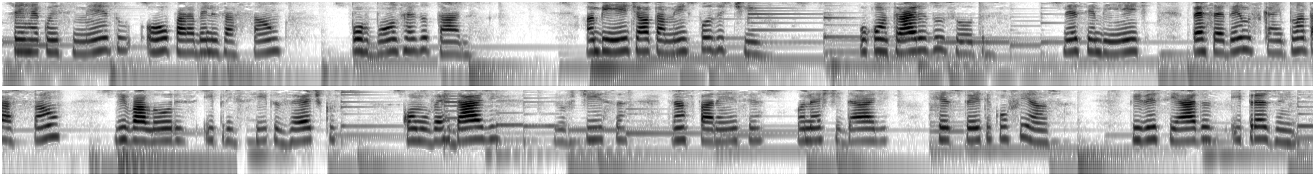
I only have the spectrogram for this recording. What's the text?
sem reconhecimento ou parabenização por bons resultados. Ambiente altamente positivo: o contrário dos outros. Nesse ambiente, percebemos que a implantação de valores e princípios éticos como verdade, justiça, transparência, honestidade, respeito e confiança, vivenciadas e presentes.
